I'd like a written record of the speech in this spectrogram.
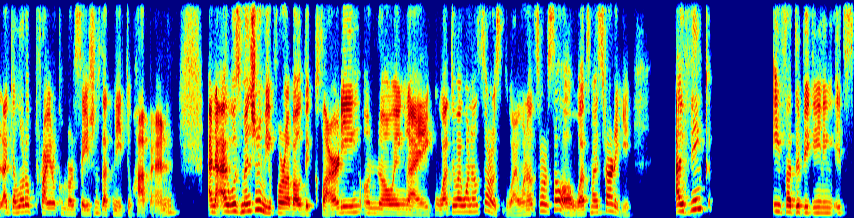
like a lot of prior conversations that need to happen. And I was mentioning before about the clarity on knowing like, what do I want to source? Do I want to source all? What's my strategy? I think if at the beginning it's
